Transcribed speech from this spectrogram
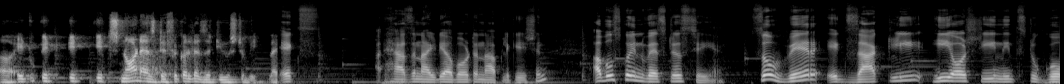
uh, it, it, it it's not as difficult as it used to be like एक्स हैज एन आइडिया अबाउट एन एप्लीकेशन अब उसको इन्वेस्टर्स चाहिए सो वेयर एग्जैक्टली ही और शी नीड्स टू गो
